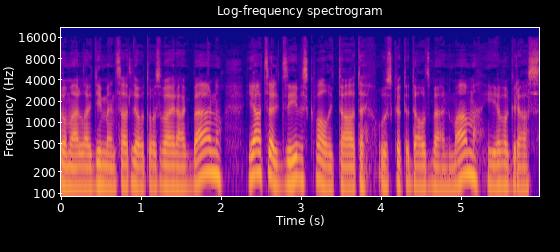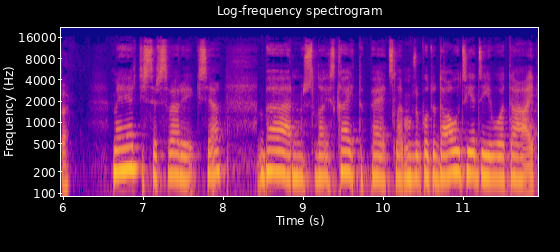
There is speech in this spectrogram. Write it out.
tomēr, lai ģimenes atļautos vairāk bērnu, jāceļ dzīves kvalitāte, uzskata daudz bērnu mama Ieva Grase mērķis ir svarīgs. Ja? Bērnus, lai skaita pēc, lai mums būtu daudz iedzīvotāji,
